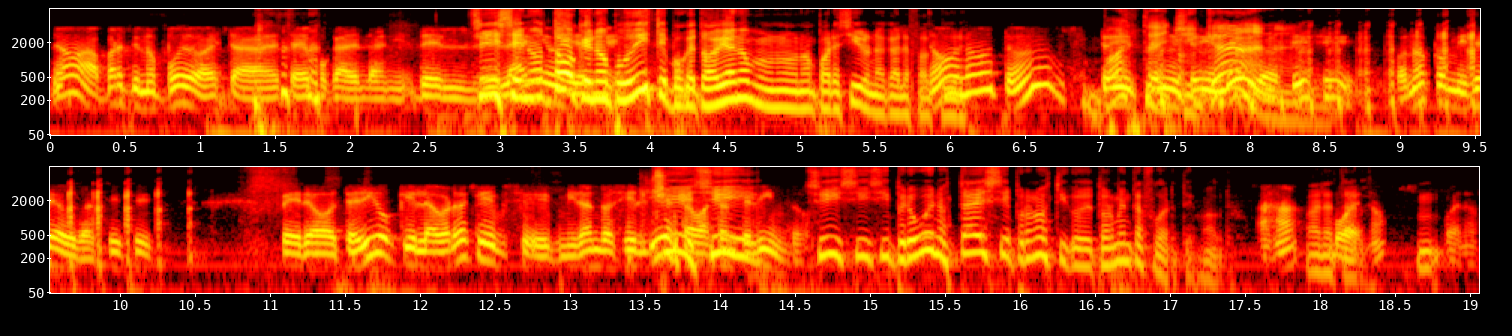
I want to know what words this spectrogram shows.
No, aparte no puedo a esta, a esta época del año. Del, Sí, del se año notó que del no pudiste porque todavía no, no, no aparecieron acá las No, facturas. no, no, estoy, Basta de estoy- deuda, sí, sí, conozco mis deudas, sí, sí. Pero te digo que la verdad que eh, mirando así el día Sí, está bastante sí, lindo. sí, sí, sí, pero bueno, está ese pronóstico de tormenta fuerte, Mauro. Ajá, bueno. Mm, bueno.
